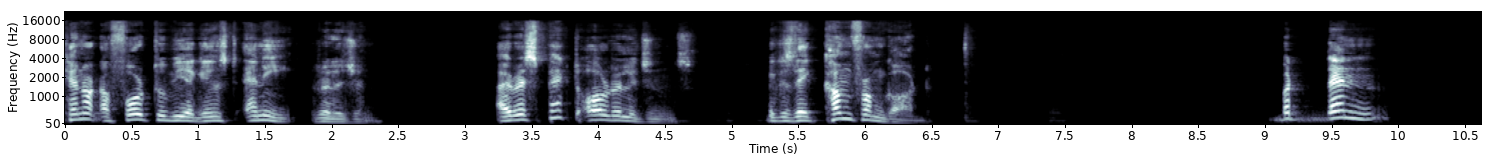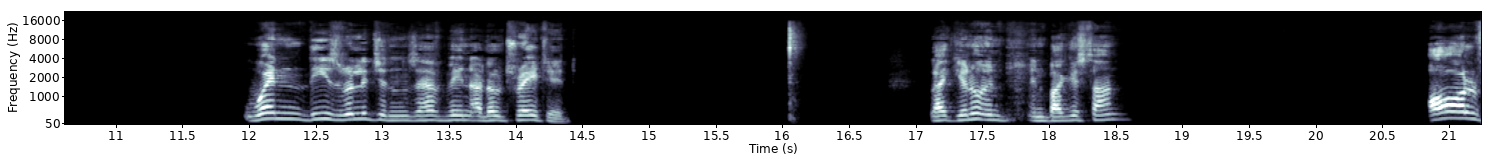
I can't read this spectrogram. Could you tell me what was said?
cannot afford to be against any religion. I respect all religions because they come from God. But then when these religions have been adulterated, like, you know, in Pakistan, all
